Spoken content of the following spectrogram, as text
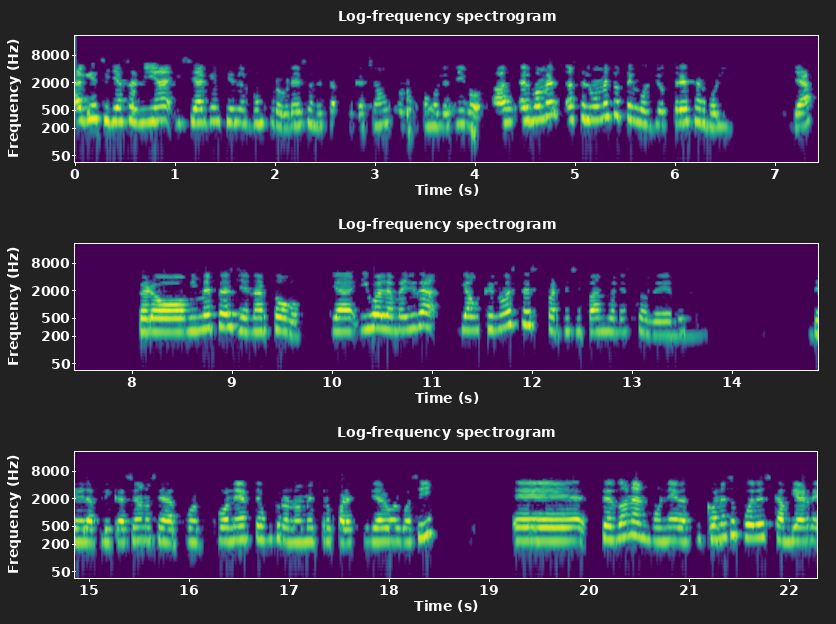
Alguien si ya sabía y si alguien tiene algún progreso en esta aplicación, porque como les digo, hasta el momento, hasta el momento tengo yo tres arbolitos, ¿ya? Pero mi meta es llenar todo. Ya, igual a medida, y aunque no estés participando en esto de de la aplicación, o sea, por ponerte un cronómetro para estudiar o algo así, eh, te donan monedas y con eso puedes cambiar de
